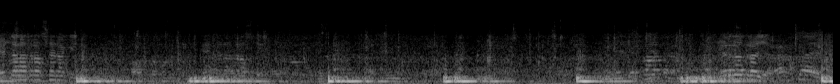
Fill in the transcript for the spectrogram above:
Esta es la ya.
